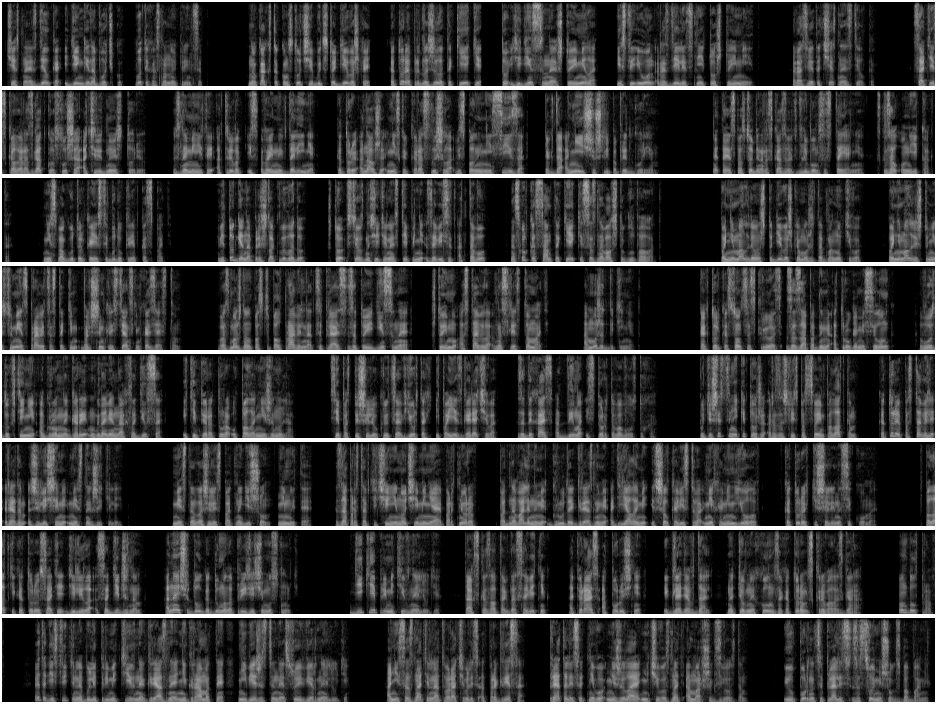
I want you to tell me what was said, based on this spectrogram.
Честная сделка и деньги на бочку – вот их основной принцип. Но как в таком случае быть с той девушкой, которая предложила Такиеки то единственное, что имела, если и он разделит с ней то, что имеет? Разве это честная сделка? Сати искала разгадку, слушая очередную историю. Знаменитый отрывок из «Войны в долине», который она уже несколько раз слышала в исполнении Сииза, когда они еще шли по предгорьям. «Это я способен рассказывать в любом состоянии», — сказал он ей как-то. Не смогу, только если буду крепко спать. В итоге она пришла к выводу, что все в значительной степени зависит от того, насколько сам Такеки сознавал, что глуповат. Понимал ли он, что девушка может обмануть его, понимал ли, что не сумеет справиться с таким большим крестьянским хозяйством. Возможно, он поступал правильно, цепляясь за то единственное, что ему оставила в наследство мать. А может быть и нет. Как только солнце скрылось за западными отрогами Силонг, Воздух в тени огромной горы мгновенно охладился, и температура упала ниже нуля. Все поспешили укрыться в юртах и поесть горячего, задыхаясь от дыма и спертого воздуха. Путешественники тоже разошлись по своим палаткам, которые поставили рядом с жилищами местных жителей. Местные ложились спать нагишом, немытые, запросто в течение ночи меняя партнеров под наваленными грудой грязными одеялами из шелковистого меха миньолов, в которых кишели насекомые. В палатке, которую Сати делила с Адиджином, она еще долго думала, прежде чем уснуть. «Дикие примитивные люди», — так сказал тогда советник, опираясь о поручни и глядя вдаль, на темный холм, за которым скрывалась гора. Он был прав. Это действительно были примитивные, грязные, неграмотные, невежественные, суеверные люди. Они сознательно отворачивались от прогресса, прятались от него, не желая ничего знать о марше к звездам. И упорно цеплялись за свой мешок с бобами.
